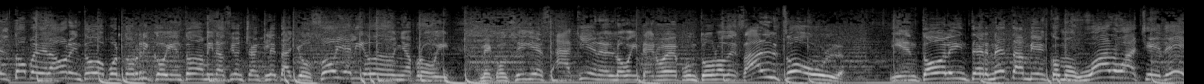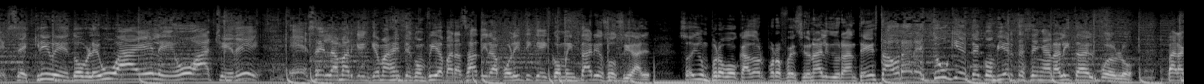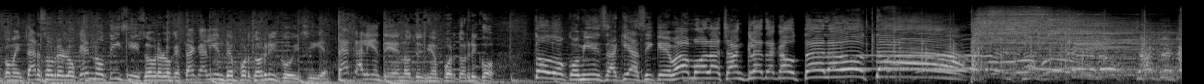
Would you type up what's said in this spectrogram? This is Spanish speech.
El tope de la hora en todo Puerto Rico y en toda mi nación chancleta. Yo soy el hijo de Doña Provi. Me consigues aquí en el 99.1 de Sal Soul. Y en todo el internet también como Walo HD. Se escribe W-A-L-O-H-D. Esa es la marca en que más gente confía para sátira política y comentario social. Soy un provocador profesional y durante esta hora eres tú quien te conviertes en analista del pueblo para comentar sobre lo que es noticia y sobre lo que está caliente en Puerto Rico. Y si está caliente y es noticia en Puerto Rico, todo comienza aquí. Así que vamos a la chancleta que a usted le gusta.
